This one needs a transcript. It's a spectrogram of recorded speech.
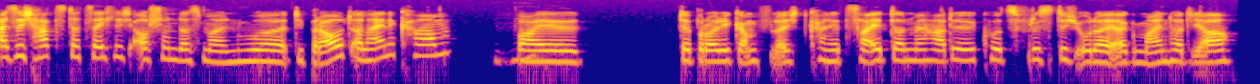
Also ich hatte es tatsächlich auch schon, dass mal nur die Braut alleine kam, mhm. weil der Bräutigam vielleicht keine Zeit dann mehr hatte kurzfristig oder er gemeint hat, ja,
